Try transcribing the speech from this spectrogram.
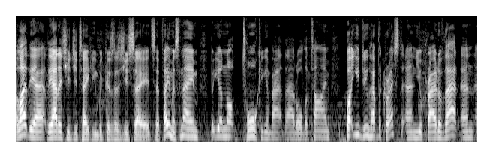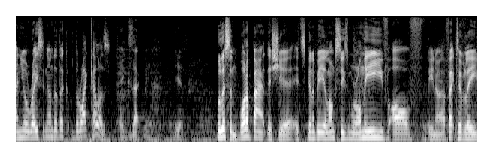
I like the, uh, the attitude you're taking because, as you say, it's a famous name, but you're not talking about that all the time. But you do have the crest, and you're proud of that, and, and you're racing under the, the right colours. Exactly. Yeah. Well, listen. What about this year? It's going to be a long season. We're on the eve of, you know, effectively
